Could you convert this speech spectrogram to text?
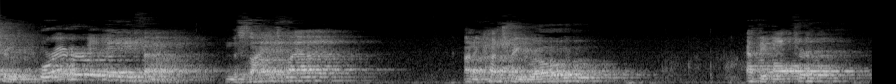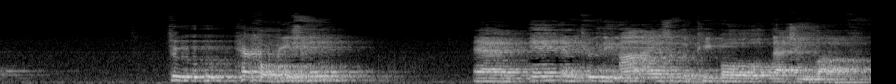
truth wherever it may be found. In the science lab, on a country road, at the altar, through careful reasoning, and in and through the eyes of the people that you love.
